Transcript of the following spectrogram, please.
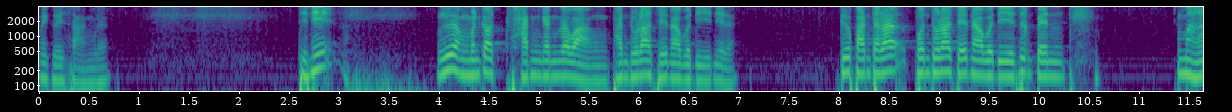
ไม่เคยสั่งแล้ว ทีนี้เรื่องมันก็พันกันระหว่างพันธุระเสนาบดีนี่แหละ คือพันธุระพันธุระเสนาบดีซึ่งเป็นมหา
